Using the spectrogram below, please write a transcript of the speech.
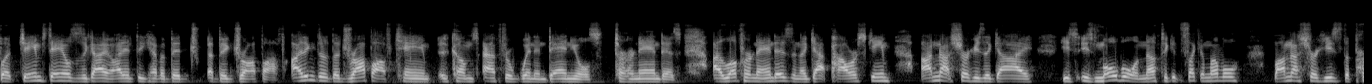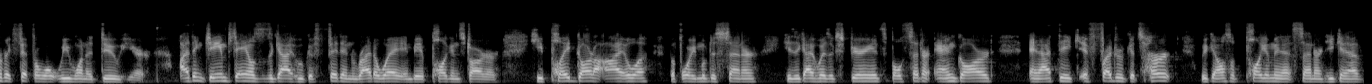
But James Daniels is a guy who I didn't think have a big a big drop off. I think the, the drop off came it comes after winning Daniels to Hernandez. I love Hernandez in the gap power scheme. I'm not sure he's a guy. He's he's mobile enough to get second level, but I'm not sure he's the perfect fit for what we want to do here. I think James Daniels is a guy who could fit in right away and be a plug-in starter. He played guard at Iowa before he moved to center. He's a guy who has experience both center and guard. And I think if Frederick gets hurt, we can also plug him in at center and he can have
